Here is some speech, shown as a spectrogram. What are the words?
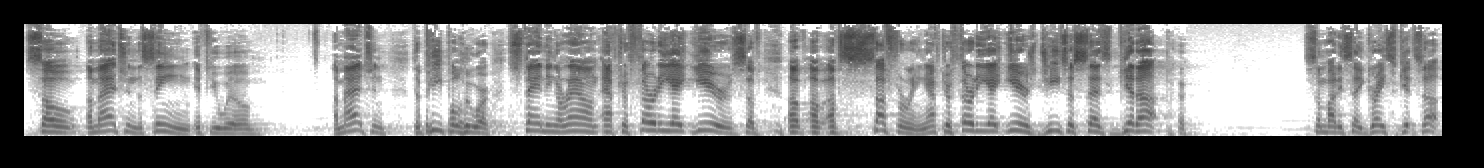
So imagine the scene, if you will. Imagine the people who are standing around after 38 years of, of, of, of, suffering. After 38 years, Jesus says, Get up. Somebody say, Grace gets up.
